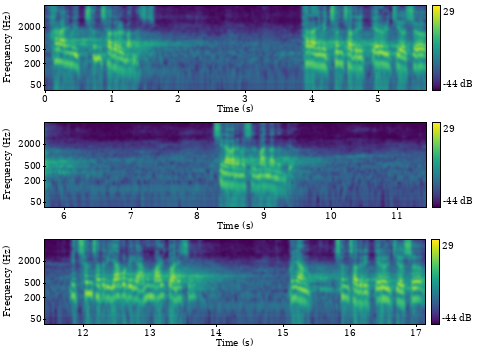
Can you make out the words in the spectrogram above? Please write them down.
하나님의 천사들을 만났습니다. 하나님의 천사들이 때를 지어서 지나가는 것을 만났는데 이 천사들이 야곱에게 아무 말도 안 했습니다. 그냥 천사들이 때를 지어서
